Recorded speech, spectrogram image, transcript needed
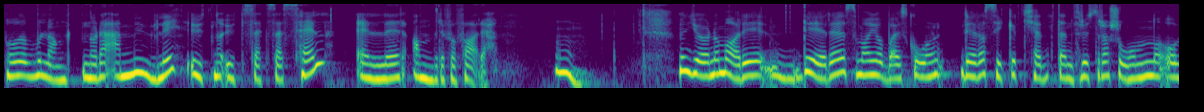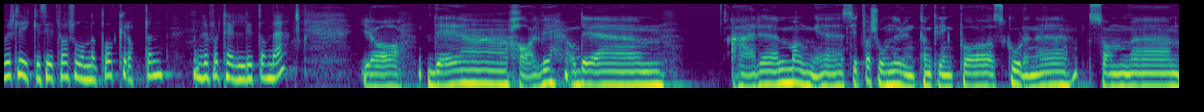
på hvor langt når det er mulig uten å utsette seg selv eller andre for fare. Mm. Men Jørn og Mari, dere som har jobba i skolen, dere har sikkert kjent den frustrasjonen over slike situasjoner på kroppen. Kan dere fortelle litt om det? Ja, det har vi. Og det er mange situasjoner rundt omkring på skolene som eh,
